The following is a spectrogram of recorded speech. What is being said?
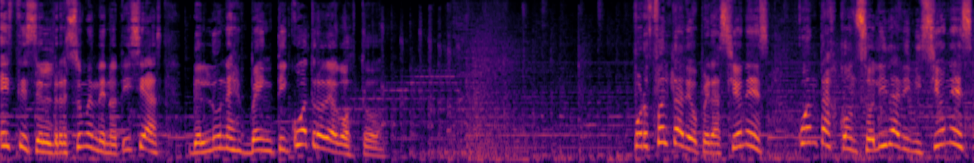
Este es el resumen de noticias del lunes 24 de agosto. Por falta de operaciones, ¿cuántas consolida divisiones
